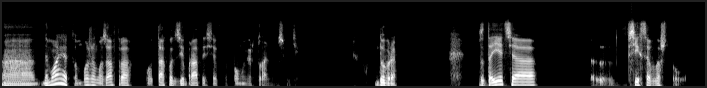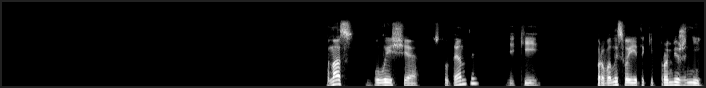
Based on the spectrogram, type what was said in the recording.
а, немає, то можемо завтра отак от зібратися в такому віртуальному світі. Добре. Здається, е, всіх це влаштовує. В нас були ще студенти, які провели свої такі проміжні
